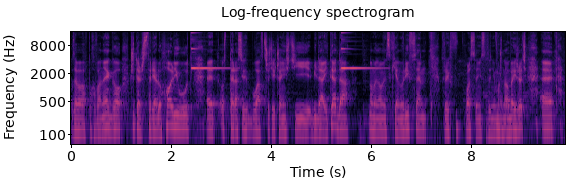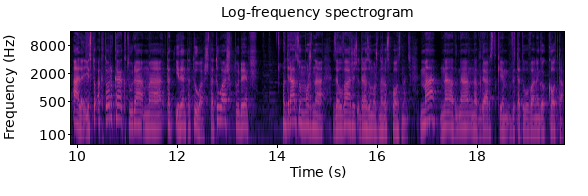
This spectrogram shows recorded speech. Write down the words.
Zabawa w pochowanego, czy też z serialu Hollywood. E, teraz była w trzeciej części Billa i Teda, nomen omen z Keanu Reevesem, których w Polsce niestety nie można obejrzeć. E, ale jest to aktorka, która ma ta- jeden tatuaż. Tatuaż, który od razu można zauważyć, od razu można rozpoznać. Ma na, na nadgarstkiem wytatuowanego kota.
